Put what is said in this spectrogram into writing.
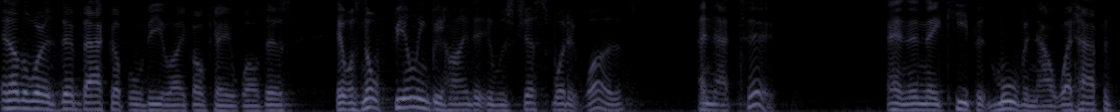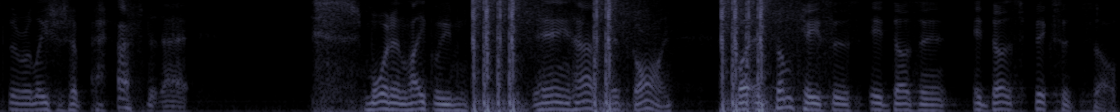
in other words, their backup will be like, okay, well, there's there was no feeling behind it, it was just what it was and that's it. And then they keep it moving. Now, what happens to the relationship after that? More than likely, it ain't happening. It's gone. But in some cases, it doesn't. It does fix itself,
